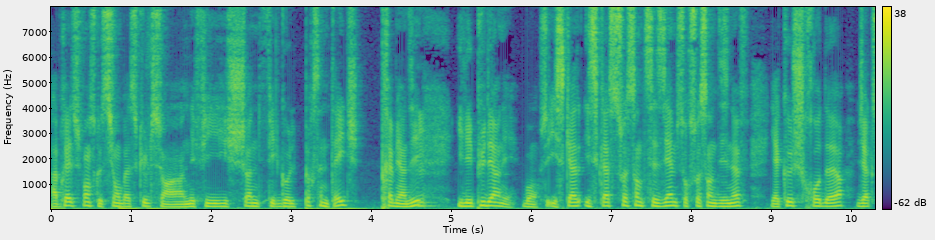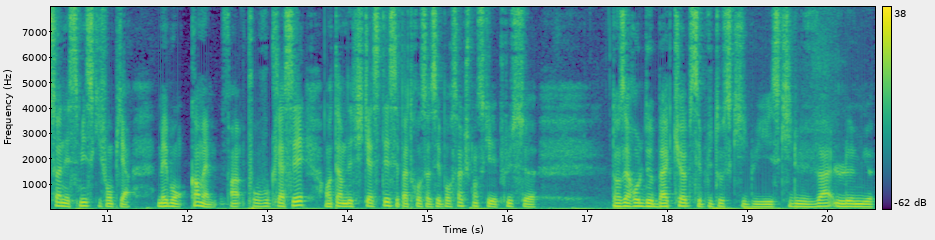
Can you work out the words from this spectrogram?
Après, je pense que si on bascule sur un efficient field goal percentage, très bien dit, mm. il est plus dernier. Bon, il se, classe, il se classe 76e sur 79. Il y a que Schroeder, Jackson et Smith qui font pire. Mais bon, quand même. Enfin, pour vous classer en termes d'efficacité, c'est pas trop ça. C'est pour ça que je pense qu'il est plus euh, dans un rôle de backup. C'est plutôt ce qui lui, ce qui lui va le mieux.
